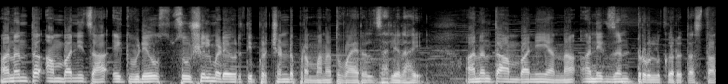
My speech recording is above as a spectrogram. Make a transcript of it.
अनंत अंबानीचा एक व्हिडिओ सोशल मीडियावरती प्रचंड प्रमाणात व्हायरल झालेला आहे. अनंत अंबानी यांना अनेक जण ट्रोल करत असतात.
